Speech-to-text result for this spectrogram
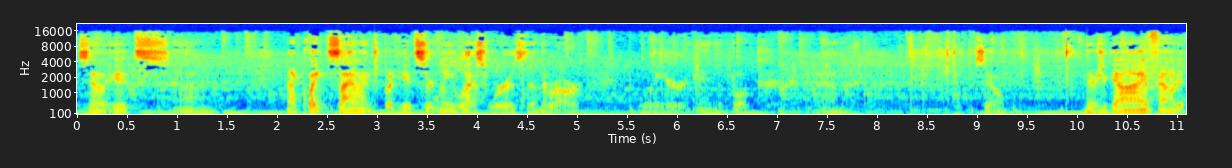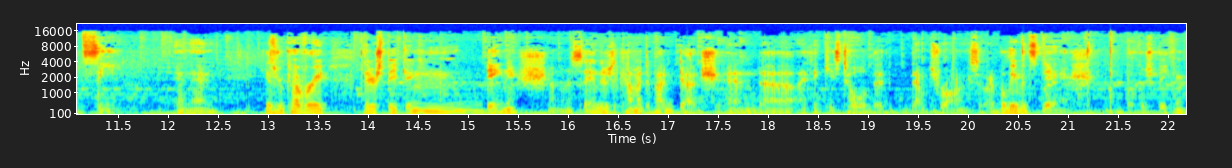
So it's um, not quite silent, but it's certainly less words than there are later in the book. Um, so there's a guy found at sea, and then his recovery. They're speaking Danish, I want to say. And there's a comment about Dutch, and uh, I think he's told that that was wrong. So I believe it's Danish that they're speaking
